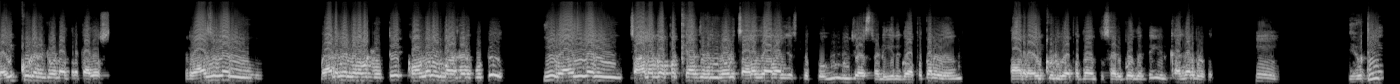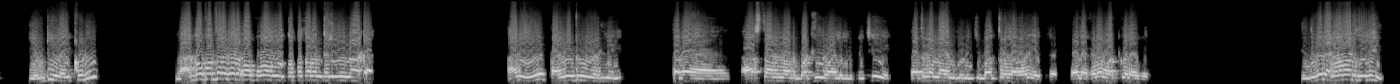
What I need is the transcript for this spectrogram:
రైక్కుడు అనేటువంటి అతని కథ వస్తుంది. రాజుగారు మేడ మీద నిలబడి ఉంటే కొండలు మాట్లాడుకుంటూ ఈ రాజుగారు చాలా గొప్ప ఖ్యాతి కలిగినవాడు చాలా దానాలు చేస్తున్నాడు పొంగు నువ్వు చేస్తున్నాడు. ఈయన గొప్పతనం ఆ రైకుడు గొప్పతనంతో సరిపోతుంటే ఈయన కంగారు పడిపోతుంది Hmm. ఏమిటి? ఏమిటి రైకుడు? నా గొప్పతనం కూడా గొప్ప గొప్పతనం కలిగి ఉన్నాడా అని పరిగెట్టుకు వెళ్ళి తన ఆస్థానంలోని బట్టలు వాళ్ళు పిలిపించి వెతకండి ఆయన గురించి మంత్రులు ఎవరో చెప్తారు. వాళ్ళు ఎక్కడ పట్టుకోలేకపోతే ఎందుకంటే ఎక్కడ వాడు తెలియదు.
